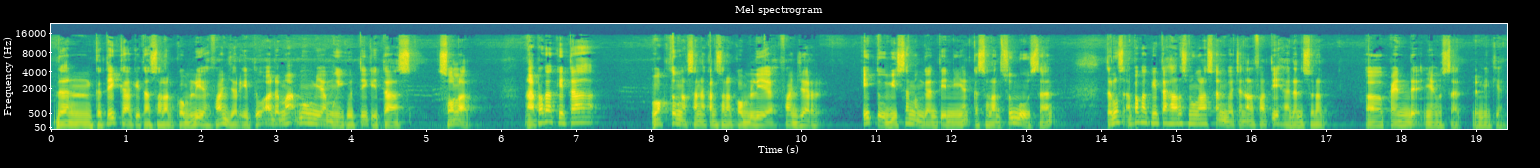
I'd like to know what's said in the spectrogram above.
Dan ketika kita sholat Qobliyah fajar itu Ada makmum yang mengikuti kita sholat. Nah, apakah kita waktu melaksanakan sholat qobliyah fajar itu bisa mengganti niat ke sholat subuh Ustaz? Terus apakah kita harus mengeraskan bacaan Al-Fatihah dan surat uh, pendeknya Ustaz? Demikian.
